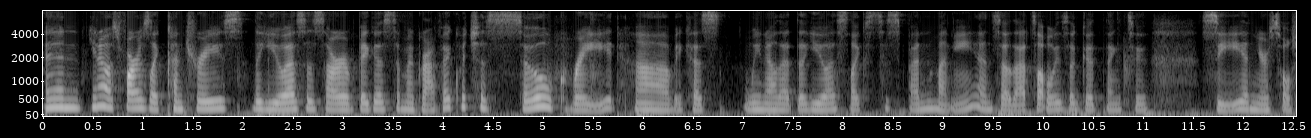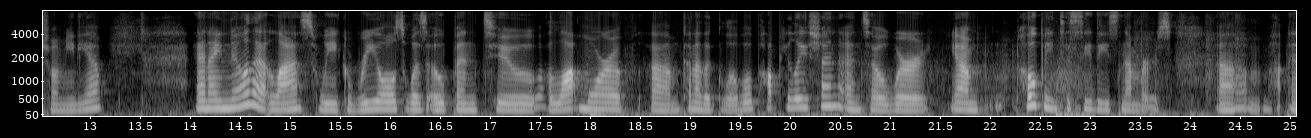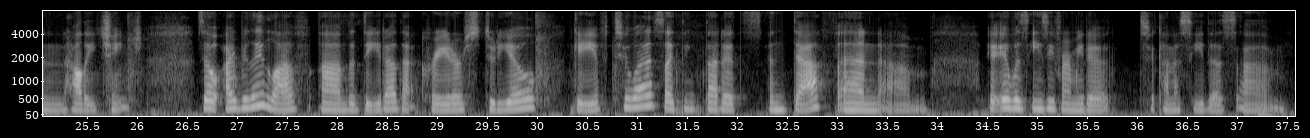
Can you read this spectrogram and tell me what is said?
And you know, as far as like countries, the U.S. is our biggest demographic, which is so great uh, because we know that the U.S. likes to spend money, and so that's always a good thing to see in your social media. And I know that last week Reels was open to a lot more of um, kind of the global population, and so we're yeah I'm hoping to see these numbers um, and how they change. So I really love um, the data that Creator Studio gave to us. I think that it's in depth and um, it, it, was easy for me to to kind of see this um,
